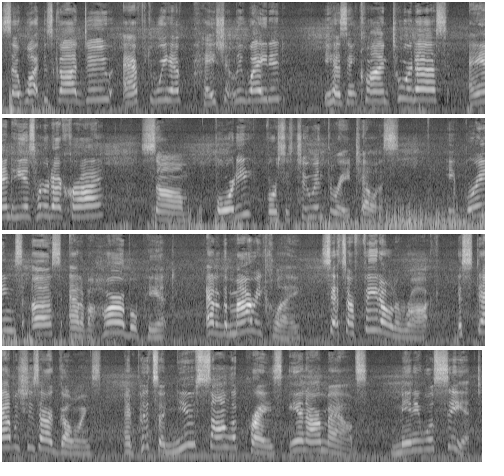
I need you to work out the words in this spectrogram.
So what does God do after we have patiently waited? He has inclined toward us and he has heard our cry. Psalm 40 verses 2 and 3 tell us, He brings us out of a horrible pit, out of the miry clay, sets our feet on a rock, establishes our goings, and puts a new song of praise in our mouths. Many will see it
